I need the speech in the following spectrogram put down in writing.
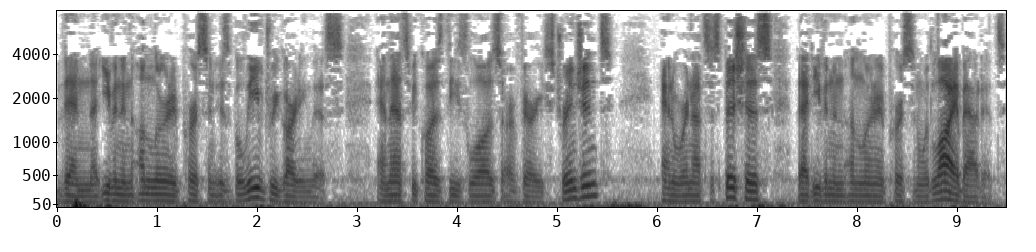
then even an unlearned person is believed regarding this. And that's because these laws are very stringent and we're not suspicious that even an unlearned person would lie about it.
